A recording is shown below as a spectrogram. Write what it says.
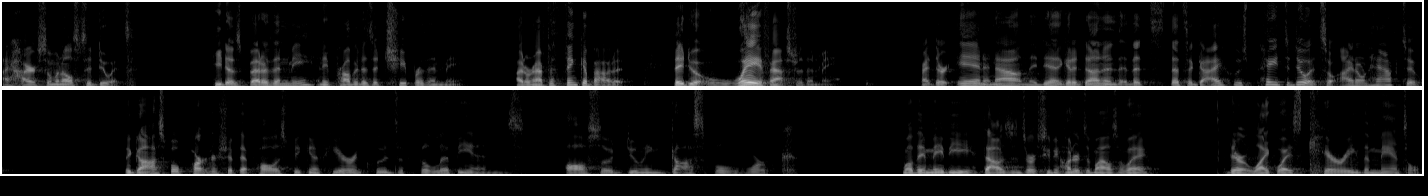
I hire someone else to do it. He does better than me, and he probably does it cheaper than me. I don't have to think about it. They do it way faster than me. Right? They're in and out, and they get it done, and that's, that's a guy who's paid to do it, so I don't have to. The gospel partnership that Paul is speaking of here includes the Philippians also doing gospel work. While they may be thousands or, excuse me, hundreds of miles away, they're likewise carrying the mantle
